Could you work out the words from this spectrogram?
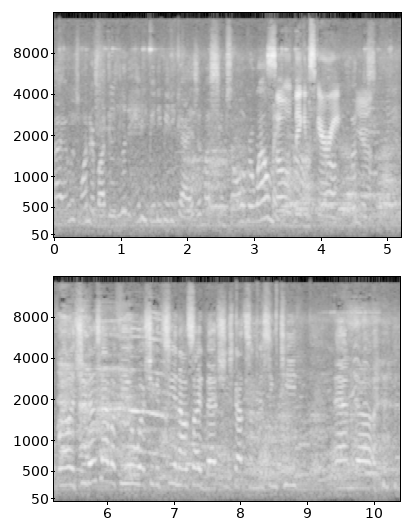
I always wonder about these little itty bitty bitty guys. It must seem so overwhelming. So big and scary. Oh, yeah. Well, she does have a few. Uh, she can see an outside vet. She's got some missing teeth, and. Uh,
